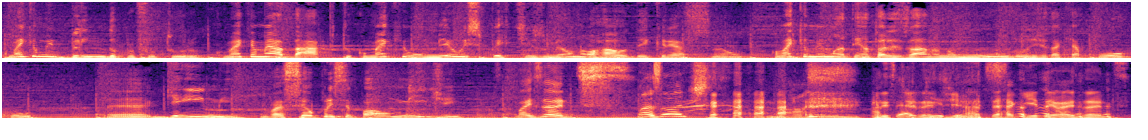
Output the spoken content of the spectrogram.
como é que eu me blindo pro futuro? Como é que eu me adapto? Como é que o meu expertise, o meu know-how de criação, como é que eu me mantenho atualizado no mundo onde daqui a pouco é, game vai ser o principal medium? Mas antes, Mas antes. Cristiano aqui Dias, tem até aqui tem mais antes.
